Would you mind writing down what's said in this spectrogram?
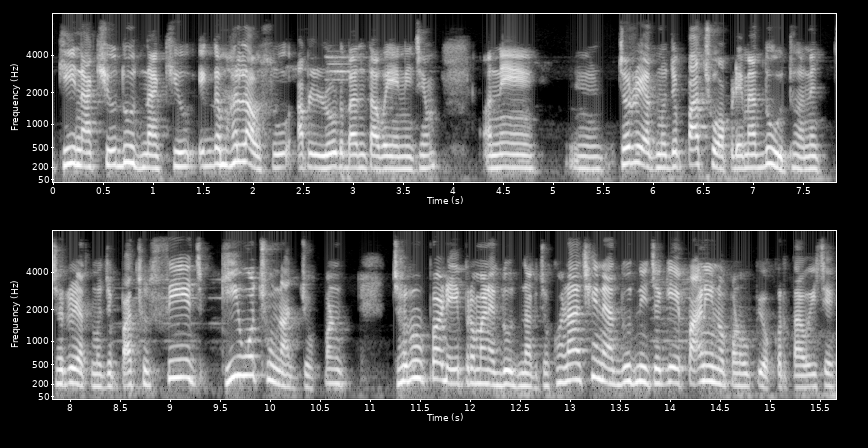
ઘી નાખ્યું, દૂધ નાખ્યું, એકદમ હલાવશું, આપણે લોટ બાંધતા હોય એની જેમ. અને જરૂરિયાત મુજબ પાછું આપણે એમાં દૂધ અને જરૂરિયાત મુજબ પાછું સેજ, ઘી ઓછું નાખજો. પણ જરૂર પડે એ પ્રમાણે દૂધ નાખજો. ઘણા છે ને આ દૂધની જગ્યાએ પાણીનો પણ ઉપયોગ કરતા હોય છે.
